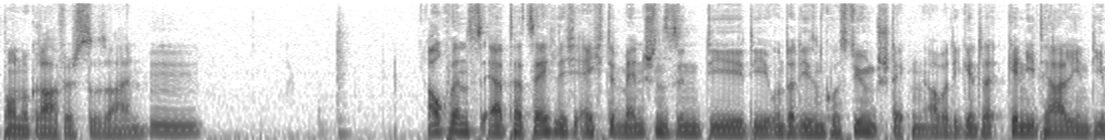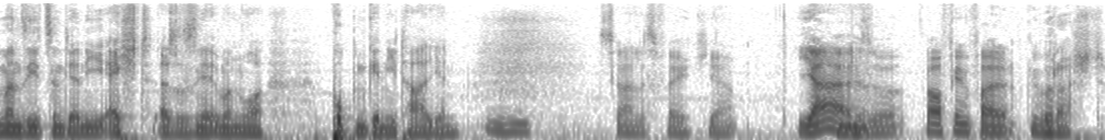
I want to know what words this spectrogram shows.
pornografisch zu sein. Mhm. Auch wenn es eher tatsächlich echte Menschen sind, die, die unter diesen Kostümen stecken. Aber die Gen- Genitalien, die man sieht, sind ja nie echt. Also es sind ja immer nur Puppengenitalien. Mhm. Ist ja alles fake, ja. Ja, also war auf jeden Fall überrascht.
